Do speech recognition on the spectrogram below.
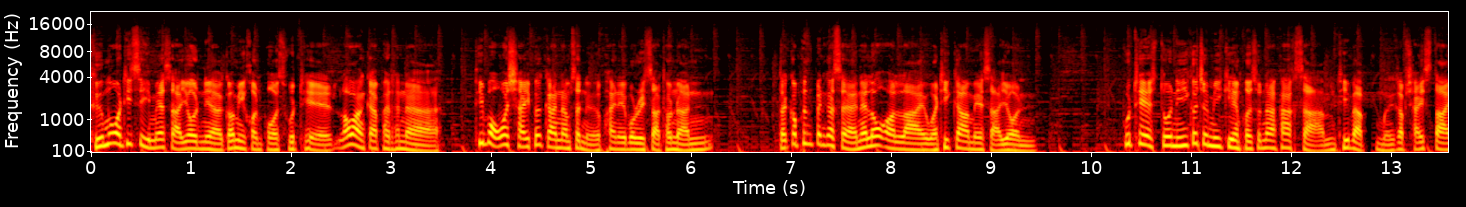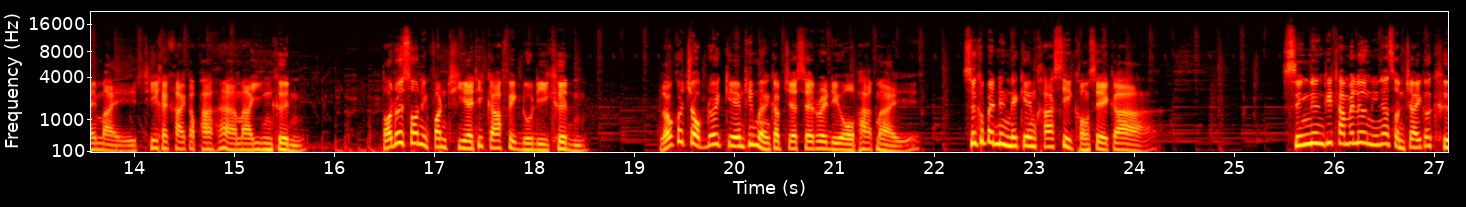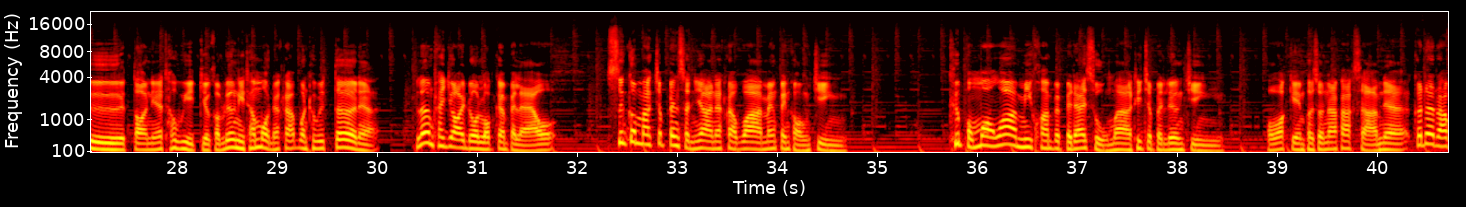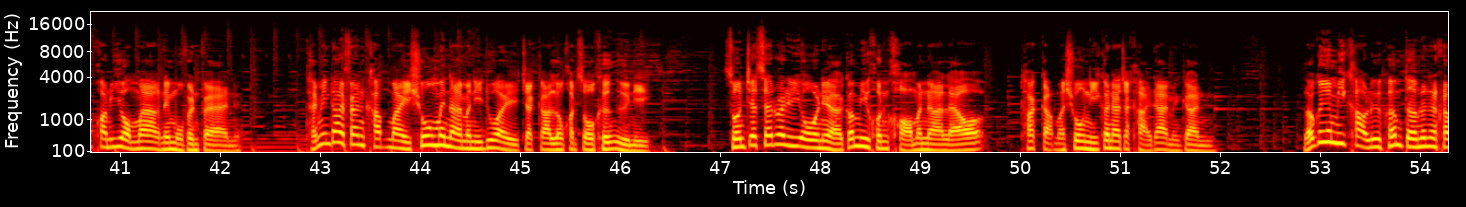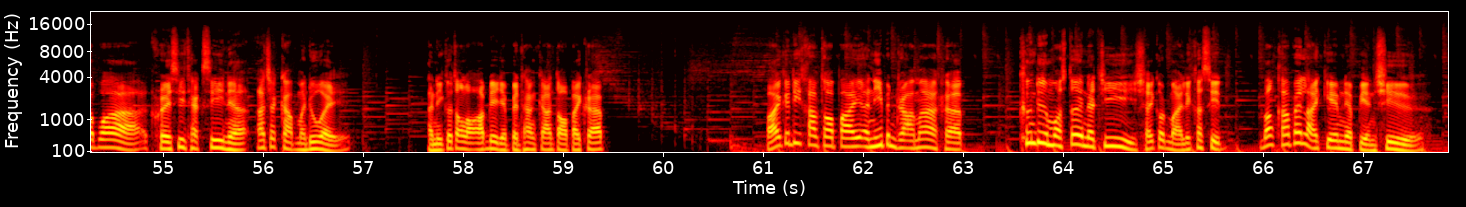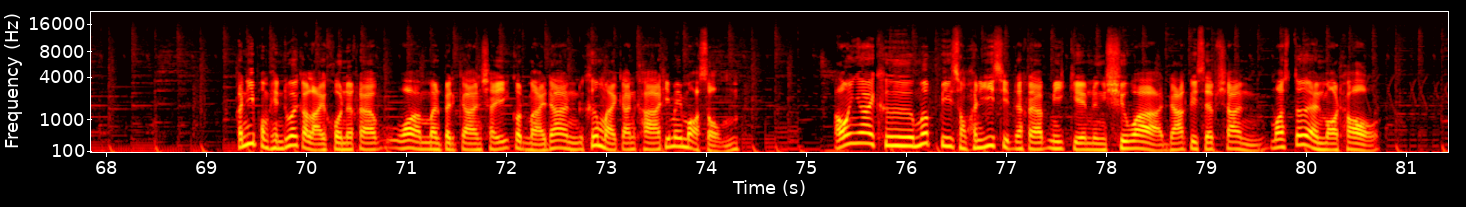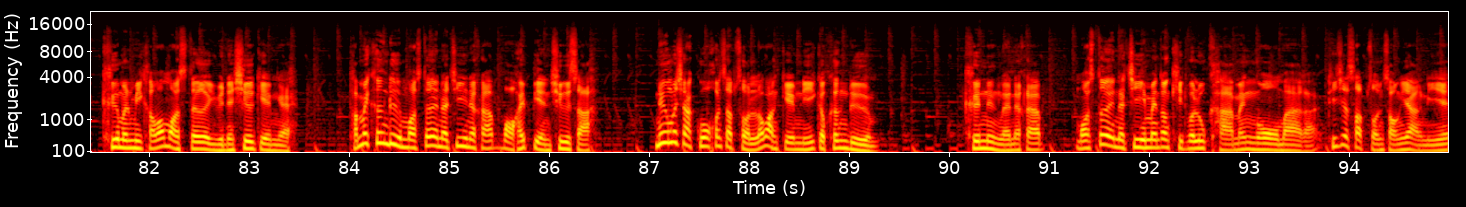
คือเมื่อวันที่ 4 เมษายนเนี่ยก็มีคนโพสต์ฟุตเทจระหว่างการพัฒนา ที่บอกว่าใช้เพื่อการนำเสนอภายในบริษัทเท่านั้น แต่ก็เพิ่งเป็นกระแสในโลกออนไลน์วันที่ 9 เมษายน ฟุตเทจตัวนี้ก็จะมีเกม Persona ภาค 3 ที่แบบเหมือนกับใช้สไตล์ใหม่ที่คล้ายๆกับภาค 5 มายิ่งขึ้น ต่อด้วย Sonic Frontier ที่กราฟิกดูดีขึ้น แล้วก็จบด้วยเกมที่เหมือนกับ Jet Set Radio ภาคใหม่ ซึ่งก็เป็นหนึ่งในเกมคลาสสิกของ Sega สิ่งหนึ่งที่ทำให้เรื่องนี้น่าสนใจก็คือ ตอนนี้ทวีตเกี่ยวกับเรื่องนี้ทั้งหมดนะครับบนทวิตเตอร์เนี่ยเริ่มทยอยโดนลบกันไปแล้ว ซึ่งก็มักจะเป็นสัญญาณนะครับว่าแม่งเป็นของจริง คือผมมองว่ามีความเป็นไปได้สูงมากที่จะเป็นเรื่องจริง เพราะว่าเกม Persona ภาค 3 เนี่ย ก็ได้รับความนิยมมากในหมู่แฟนๆ แถมยังได้แฟนคลับใหม่ช่วงไม่นานมานี้ด้วย จากการลงคอนโซลเครื่องอื่นอีก ส่วน Jet Set Radio เนี่ย ก็มีคนขอมานานแล้ว ถ้ากลับมาช่วงนี้ก็น่าจะขายได้เหมือนกัน แล้วก็ยังมีข่าวลือเพิ่มเติมด้วยนะครับว่า Crazy Taxi เนี่ยอาจจะกลับมาด้วย อันนี้ก็ต้องรออัปเดตอย่างเป็นทางการต่อไปครับไปกันที่ข่าวต่อไปอันนี้เป็นดราม่าครับ เครื่องดื่ม Monster Energy ใช้กฎหมายลิขสิทธิ์บังคับให้หลายเกมเนี่ยเปลี่ยนชื่อ อันนี้ผมเห็นด้วยกับหลายคนนะครับ ว่ามันเป็นการใช้กฎหมายด้านเครื่องหมายการค้าที่ไม่เหมาะสม เอาง่ายๆคือเมื่อปี 2020 นะครับ มีเกมหนึ่งชื่อว่า Dark Deception Monster and Mortal คือมันมีคำว่า Monster อยู่ในชื่อเกมไงทำให้เครื่องดื่ม Monster Energy นะครับ บอกให้เปลี่ยนชื่อซะ เนื่องมาจากกลัวคนสับสนระหว่างเกมนี้กับเครื่องดื่ม คือหนึ่งเลยนะครับ Monster Energy ไม่ต้องคิดว่าลูกค้าแม่งโง่มากอะที่จะสับสน 2 อย่างนี้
